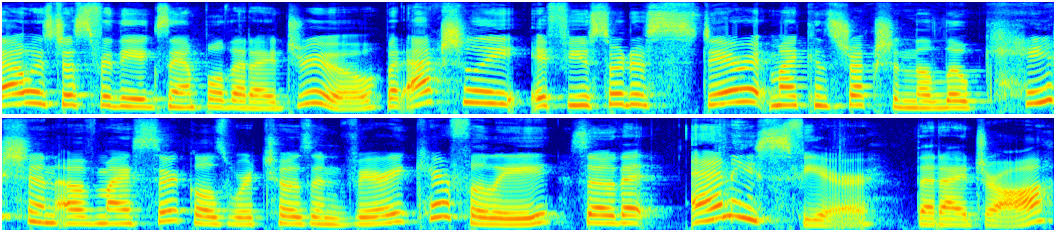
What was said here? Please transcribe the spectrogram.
That was just for the example that I drew, but actually if you sort of stare at my construction, the location of my circles were chosen very carefully so that any sphere that I draw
